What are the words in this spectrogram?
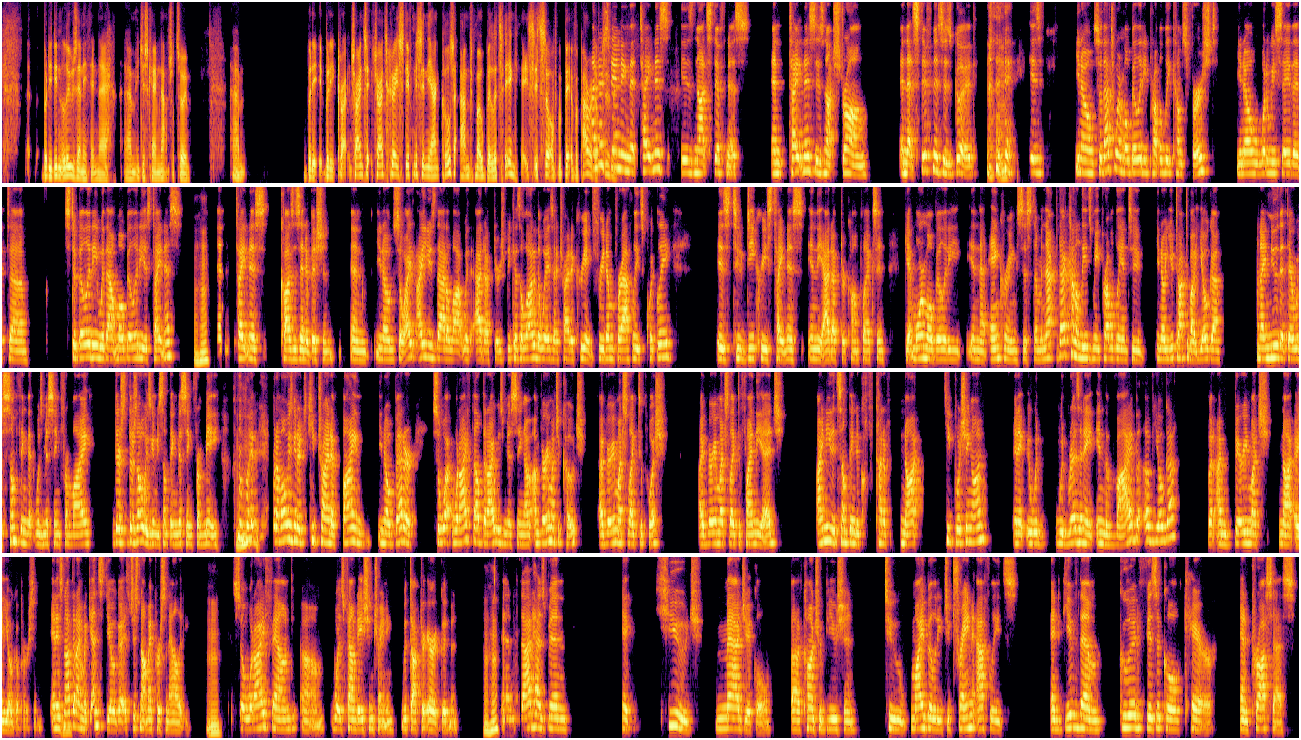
uh, but he didn't lose anything there. Um, it just came natural to him. Um, but it, but it trying to trying to create stiffness in the ankles and mobility. It's, it's sort of a bit of a paradox. Understanding that tightness is not stiffness, and tightness is not strong, and that stiffness is good mm-hmm. is you know so that's where mobility probably comes first you know what do we say that um, stability without mobility is tightness mm-hmm. and tightness causes inhibition and you know so I, I use that a lot with adductors because a lot of the ways i try to create freedom for athletes quickly is to decrease tightness in the adductor complex and get more mobility in that anchoring system. And that that kind of leads me probably into you know you talked about yoga and I knew that there was something that was missing from my there's there's always going to be something missing from me mm-hmm. but but I'm always going to keep trying to find you know better. So what what I felt that I was missing I'm, I'm very much a coach. I very much like to push. I very much like to find the edge. I needed something to kind of not keep pushing on and it, it would would resonate in the vibe of yoga but I'm very much not a yoga person. And it's not mm-hmm. that I'm against yoga, it's just not my personality. Mm. So what I found um, was foundation training with Dr. Eric Goodman, mm-hmm. and that has been a huge, magical uh, contribution to my ability to train athletes and give them good physical care and process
